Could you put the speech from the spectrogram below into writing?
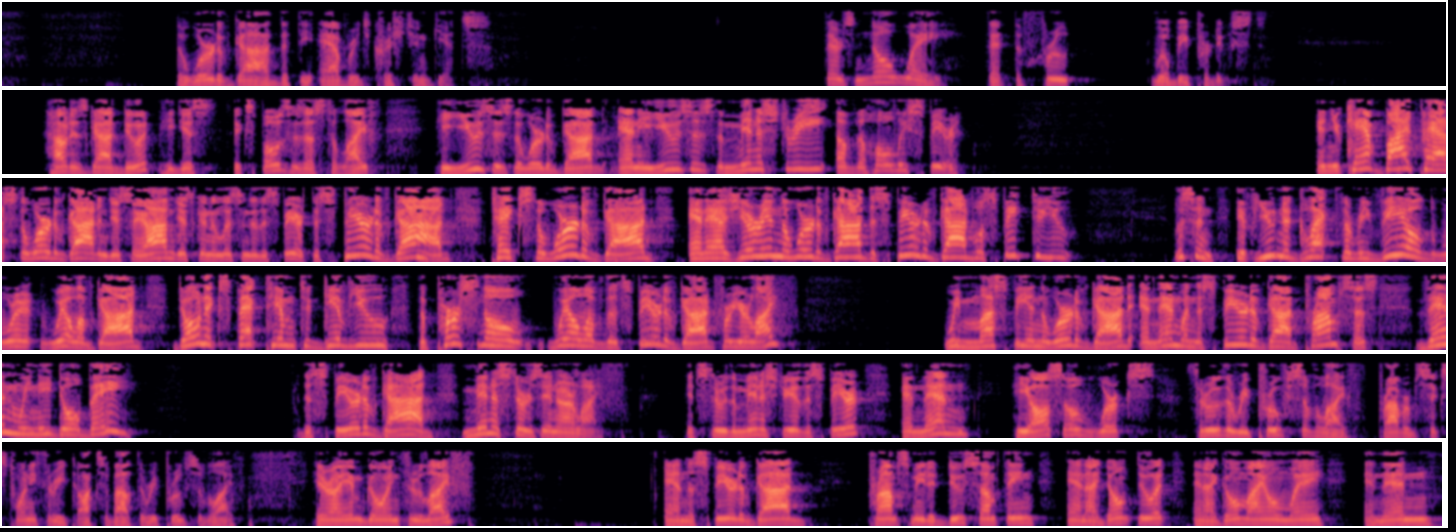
the Word of God that the average Christian gets. There's no way that the fruit will be produced. How does God do it? He just exposes us to life he uses the Word of God and he uses the ministry of the Holy Spirit. And you can't bypass the Word of God and just say, I'm just going to listen to the Spirit. The Spirit of God takes the Word of God, and as you're in the Word of God, the Spirit of God will speak to you. Listen, if you neglect the revealed will of God, don't expect Him to give you the personal will of the Spirit of God for your life. We must be in the Word of God, and then when the Spirit of God prompts us, then we need to obey. The Spirit of God ministers in our life. It's through the ministry of the Spirit, and then He also works through the reproofs of life. Proverbs 6:23 talks about the reproofs of life. Here I am going through life and the spirit of God prompts me to do something and I don't do it and I go my own way and then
